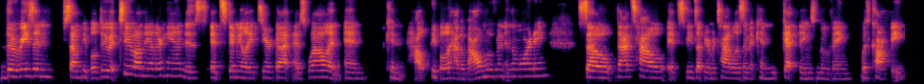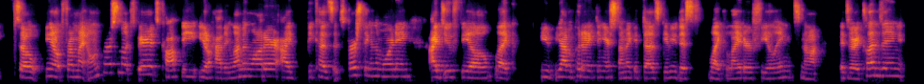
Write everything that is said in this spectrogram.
The reason some people do it too, on the other hand, is it stimulates your gut as well and, and can help people have a bowel movement in the morning. So that's how it speeds up your metabolism. It can get things moving with coffee. So, you know, from my own personal experience, coffee, you know, having lemon water, I because it's first thing in the morning, I do feel like you, you haven't put anything in your stomach. It does give you this like lighter feeling. It's not, it's very cleansing.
